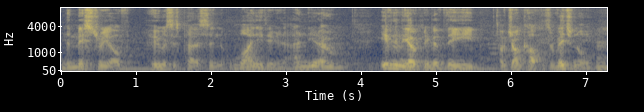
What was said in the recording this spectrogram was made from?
The mystery of who is this person, why are they doing it, and you know, even in the opening of the of John Carpenter's original, hmm.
